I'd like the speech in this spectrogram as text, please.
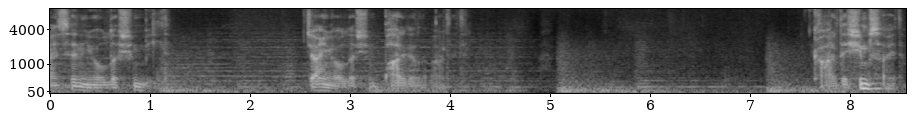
Ben senin yoldaşın bildim. Can yoldaşım Pargalı var dedim. Kardeşim saydım.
